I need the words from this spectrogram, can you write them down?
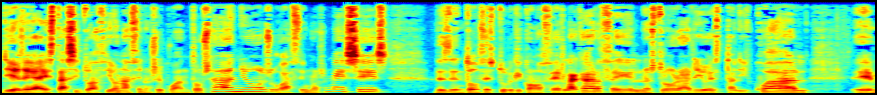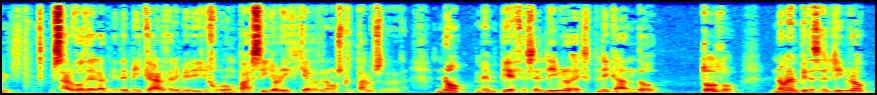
llegué a esta situación hace no sé cuántos años o hace unos meses, desde entonces tuve que conocer la cárcel, nuestro horario es tal y cual, em, salgo de, de, mi cárcel y me dirijo por un pasillo, a la izquierda tenemos que tal... No me empieces el libro explicando todo, no me empieces el libro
